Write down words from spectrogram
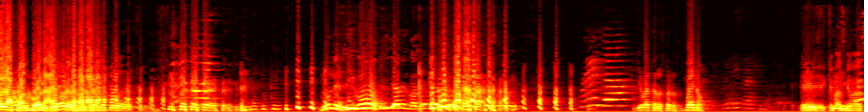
Hola, Juan Yo no puedo Jonas. dárselo. Mira tú qué. No les digo, aquí ya les valió. Llévate a los perros. Bueno, Eh, ¿Qué más? ¿Qué más?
